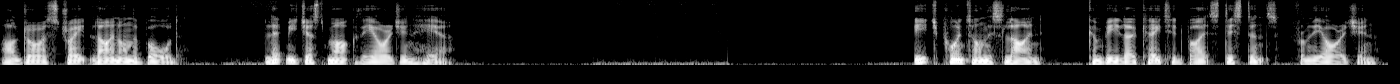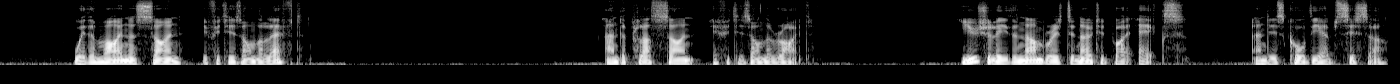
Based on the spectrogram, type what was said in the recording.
I'll draw a straight line on the board. Let me just mark the origin here. Each point on this line can be located by its distance from the origin, with a minus sign if it is on the left, and a plus sign if it is on the right. Usually the number is denoted by x and is called the abscissa.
